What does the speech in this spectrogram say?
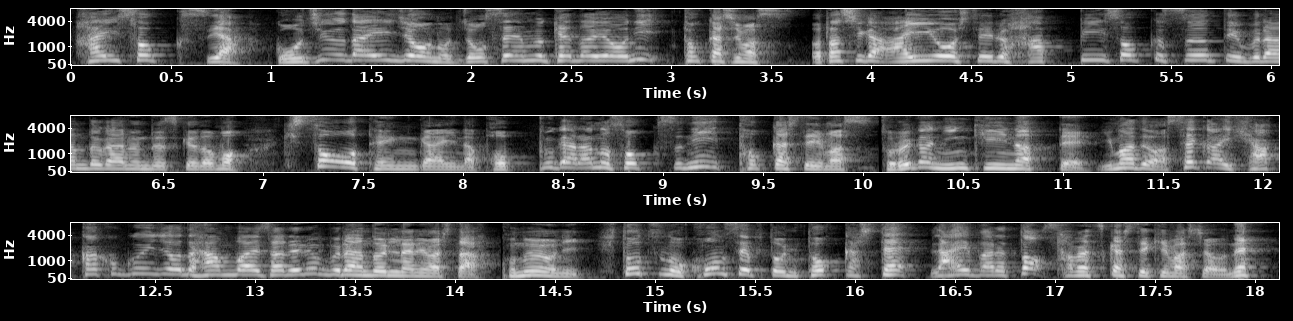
ハイソックスや50代以上の女女性向けのように特化します。私が愛用しているハッピーソックスっていうブランドがあるんですけども、奇想天外なポップ柄のソックスに特化しています。それが人気になって、今では世界100カ国以上で販売されるブランドになりました。このように一つのコンセプトに特化してライバルと差別化していきましょうね。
